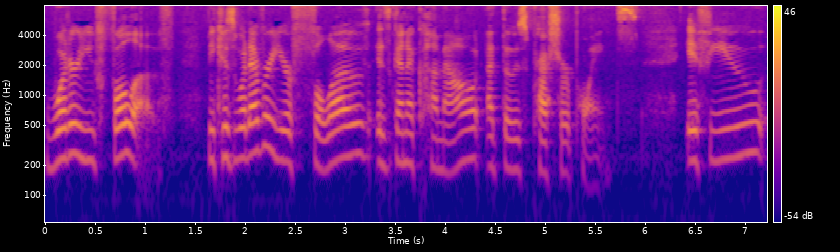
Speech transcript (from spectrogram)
What are you full of? Because whatever you're full of is going to come out at those pressure points. If you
